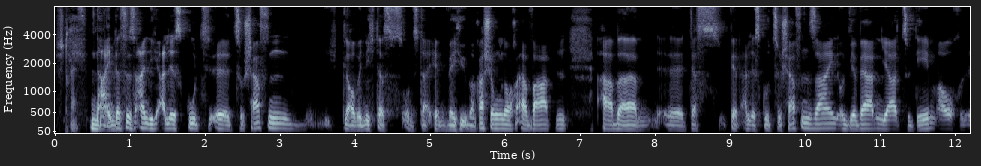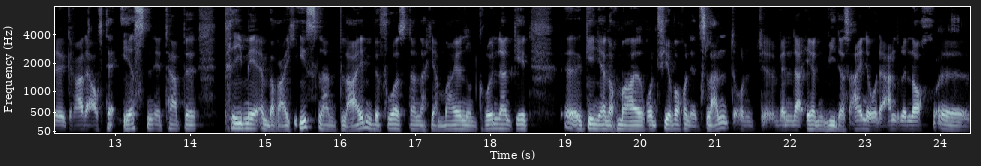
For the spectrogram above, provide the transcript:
Stress? Nein, das ist eigentlich alles gut äh, zu schaffen. Ich glaube nicht, dass uns da irgendwelche Überraschungen noch erwarten, aber äh, das wird alles gut zu schaffen sein. Und wir werden ja zudem auch äh, gerade auf der ersten Etappe primär im Bereich Island bleiben, bevor es dann nach Jamaien und Grönland geht, äh, gehen ja noch mal rund vier Wochen ins Land. Und äh, wenn da irgendwie das eine oder andere noch äh,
